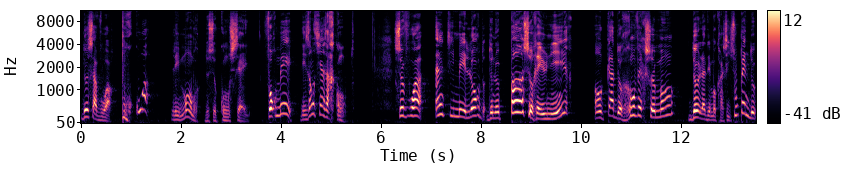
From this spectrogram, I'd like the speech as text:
de savoir pourquoi les membres de ce conseil, formés des anciens archontes, se voient intimer l'ordre de ne pas se réunir en cas de renversement de la démocratie, sous peine de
